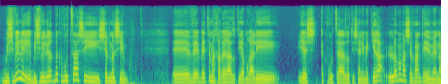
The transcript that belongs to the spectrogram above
בשבילי, בשביל להיות בקבוצה שהיא של נשים. אה, ובעצם החברה הזאת היא אמרה לי, יש את הקבוצה הזאת שאני מכירה, לא ממש הבנתי ממנה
